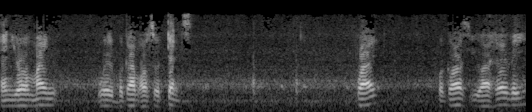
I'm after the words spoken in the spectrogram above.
and your mind will become also tense. Why? Because you are having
